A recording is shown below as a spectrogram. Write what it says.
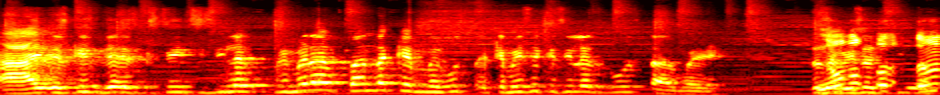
Ay, es que, es que sí, sí, sí, la primera banda que me gusta, que me dice que sí les gusta, güey. No, no, no,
